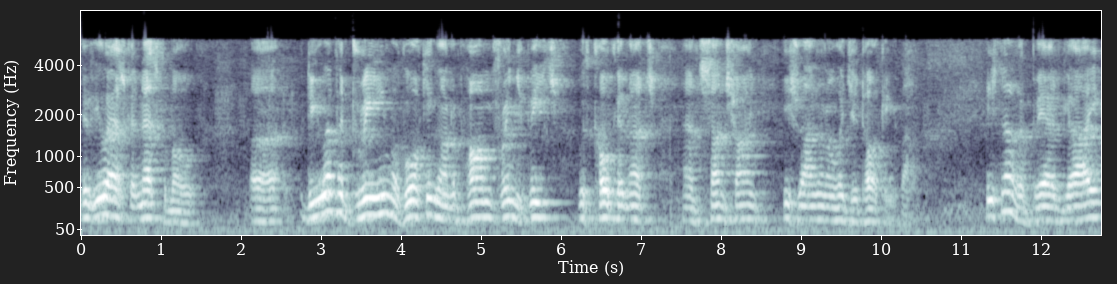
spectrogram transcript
If you ask an Eskimo, uh, do you ever dream of walking on a palm-fringed beach with coconuts and sunshine? He said, I don't know what you're talking about. He's not a bad guy.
